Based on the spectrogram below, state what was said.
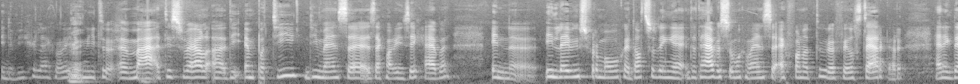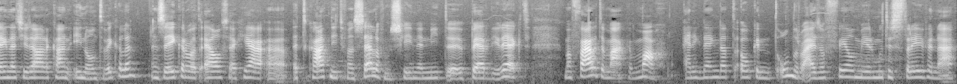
In de wieg gelegd, weet ik niet. Uh, maar het is wel uh, die empathie die mensen zeg maar in zich hebben. In uh, inlevingsvermogen, dat soort dingen. Dat hebben sommige mensen echt van nature veel sterker. En ik denk dat je daar kan in ontwikkelen. En zeker wat El zegt, ja, het gaat niet vanzelf misschien en niet per direct. Maar fouten maken mag. En ik denk dat ook in het onderwijs we veel meer moeten streven naar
